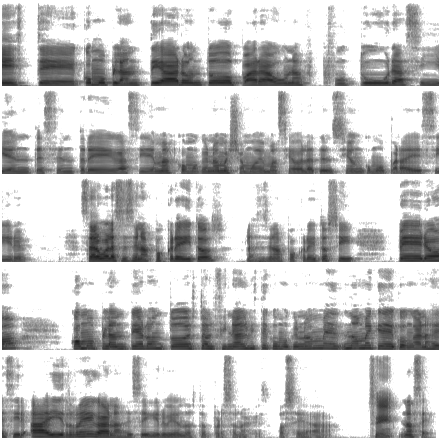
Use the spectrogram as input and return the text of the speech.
este, cómo plantearon todo para unas futuras siguientes entregas y demás, como que no me llamó demasiado la atención como para decir, salvo las escenas post créditos, las escenas post créditos sí, pero cómo plantearon todo esto al final, viste, como que no me, no me quedé con ganas de decir, ay, re ganas de seguir viendo estos personajes. O sea, Sí, no sé.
